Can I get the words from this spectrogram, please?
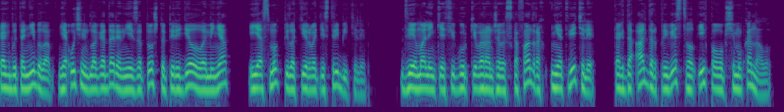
как бы то ни было, я очень благодарен ей за то, что переделала меня, и я смог пилотировать истребители». Две маленькие фигурки в оранжевых скафандрах не ответили, когда Альдер приветствовал их по общему каналу.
